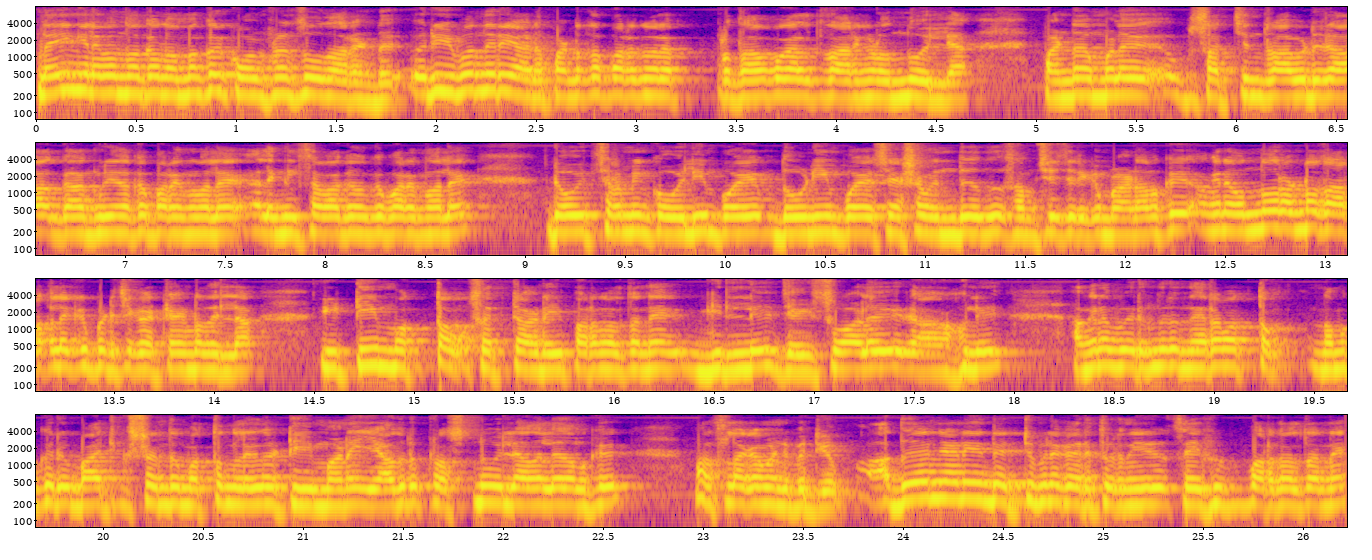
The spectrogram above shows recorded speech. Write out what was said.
പ്ലേയിങ് ഇലവൻ നോക്കാൻ നമുക്കൊരു കോൺഫിഡൻസ് തോന്നാറുണ്ട്. ഒരു യുവനിരയാണ്. പണ്ടത്തെ പറയുന്ന പോലെ പ്രതാപകാലത്ത് താരങ്ങളൊന്നുമില്ല. പണ്ട് നമ്മൾ സച്ചിൻ ദ്രാവിഡ് ഗാംഗുലി എന്നൊക്കെ പറയുന്ന പോലെ അല്ലെങ്കിൽ സെവാഗ് എന്നൊക്കെ പറയുന്ന പോലെ രോഹിത് ശർമ്മയും കോഹ്ലിയും പോയ ധോണിയും പോയ ശേഷം എന്ത് എന്ന് സംശയിച്ചിരിക്കുമ്പോഴാണ്. നമുക്ക് അങ്ങനെ ഒന്നോ രണ്ടോ താരത്തിലേക്ക് പിടിച്ച് കെട്ടേണ്ടതില്ല. ഈ ടീം മൊത്തം സെറ്റാണ് ഈ പറഞ്ഞ പോലെ തന്നെ ഗില്ല് ജയ്സ്വാൾ രാഹുൽ അങ്ങനെ വരുന്നൊരു നിര മൊത്തം നമുക്കൊരു ബാറ്റിംഗ് സ്ട്രെങ്ത് മൊത്തം നൽകുന്ന ടീമാണ് യാതൊരു പ്രശ്നവും ഇല്ല എന്നുള്ളത് നമുക്ക് മനസ്സിലാക്കാൻ വേണ്ടി പറ്റും. അത് തന്നെയാണ് ഇതിന്റെ ഏറ്റവും വലിയ കരുത്ത് ഈ സേഫ് പറഞ്ഞാൽ തന്നെ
